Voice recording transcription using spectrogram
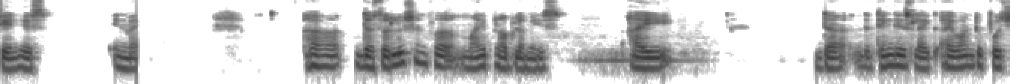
changes uh, the solution for my problem is i the the thing is like i want to push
